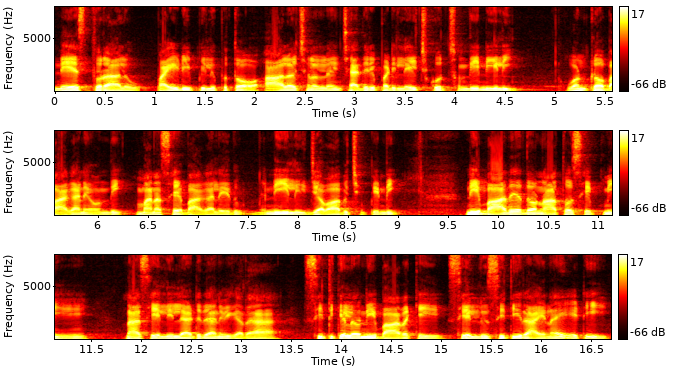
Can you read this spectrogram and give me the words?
నేస్తురాలు పైడి పిలుపుతో ఆలోచనలోంచి అదిరిపడి లేచి కూర్చుంది నీలి. ఒంట్లో బాగానే ఉంది. మనసే బాగాలేదు నీలి జవాబు చెప్పింది. నీ బాధ ఏదో నాతో చెప్పి నా సెల్లి లాంటిదానివి కదా. సిటికిలో నీ బాధకి సెల్లు సిటీ రాయనా ఏటి?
